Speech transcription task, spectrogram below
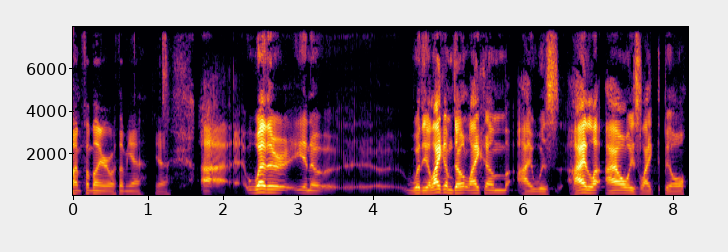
I'm familiar with them. Yeah, yeah. uh, whether you know whether you like them, don't like them, I was I li- I always liked Bill.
